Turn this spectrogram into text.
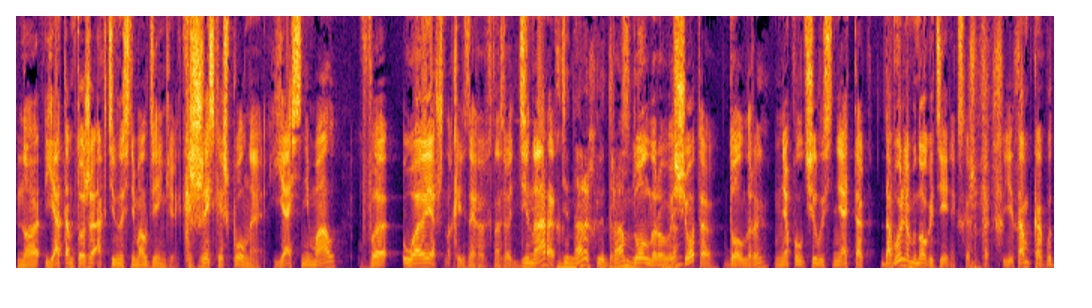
Но я там тоже активно снимал деньги. Жесть, конечно, полная. Я снимал в УАЭшных, я не знаю, как их назвать, динарах. Динарах или драм. С долларового да? счета, доллары, у меня получилось снять так довольно много денег, скажем так. И там как бы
